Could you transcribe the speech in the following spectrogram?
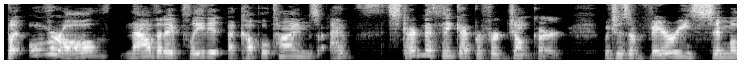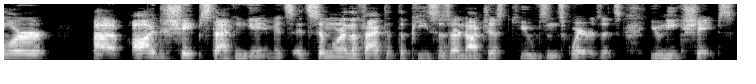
But overall, now that I've played it a couple times, I'm starting to think I prefer Junk Art, which is a very similar, uh, odd shape stacking game. It's, it's similar in the fact that the pieces are not just cubes and squares. It's unique shapes.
